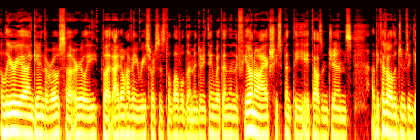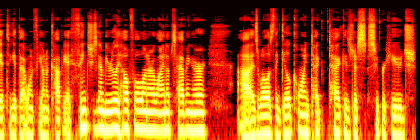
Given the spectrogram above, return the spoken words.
Illyria and getting the Rosa early, but I don't have any resources to level them and do anything with. And then the Fiona, I actually spent the 8,000 gems uh, because all the gems we get to get that one Fiona copy. I think she's going to be really helpful in our lineups having her, uh, as well as the Guild Coin tech, tech is just super huge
